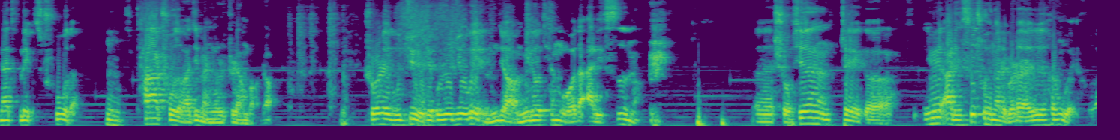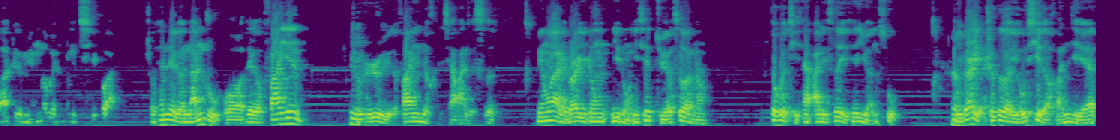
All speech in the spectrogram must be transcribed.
Netflix 出的，嗯，它出的话基本上就是质量保证。说说这部剧，这部日剧为什么叫《弥留天国的爱丽丝》呢？呃，首先这个，因为爱丽丝出现在里边，大家觉得很违和，这个名字为什么这么奇怪？首先，这个男主这个发音，就是日语的发音就很像爱丽丝。另外，里边一种一种一些角色呢，都会体现爱丽丝的一些元素。嗯里边也是各个游戏的环节，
